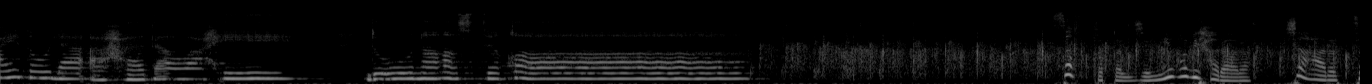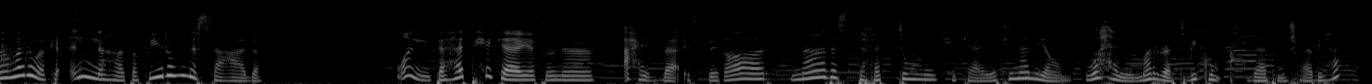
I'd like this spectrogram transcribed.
حيث لا أحد وحيد دون أصدقاء. صفق الجميع بحرارة شعرت سمر وكأنها تطير من السعادة. وانتهت حكايتنا. أحبائي الصغار ماذا استفدتم من حكايتنا اليوم؟ وهل مرت بكم أحداث مشابهة؟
